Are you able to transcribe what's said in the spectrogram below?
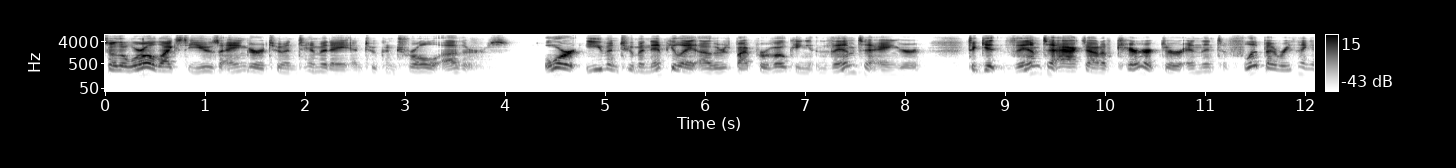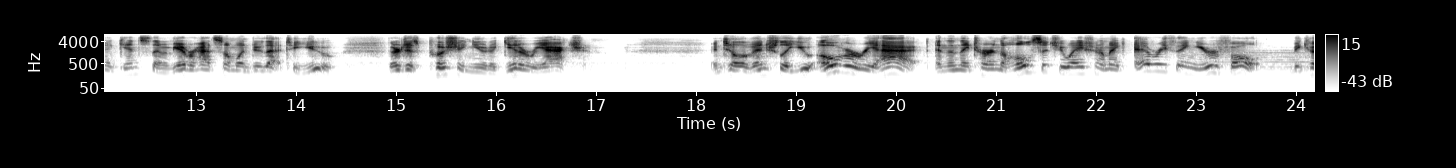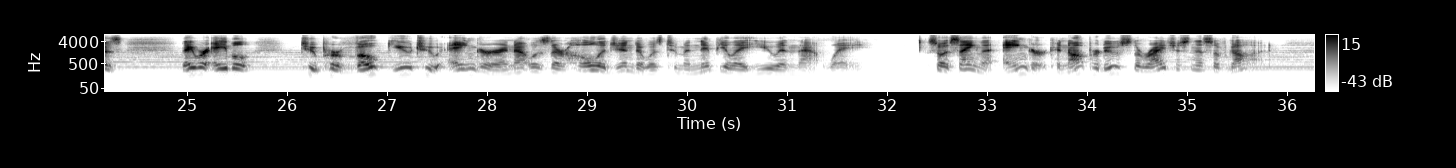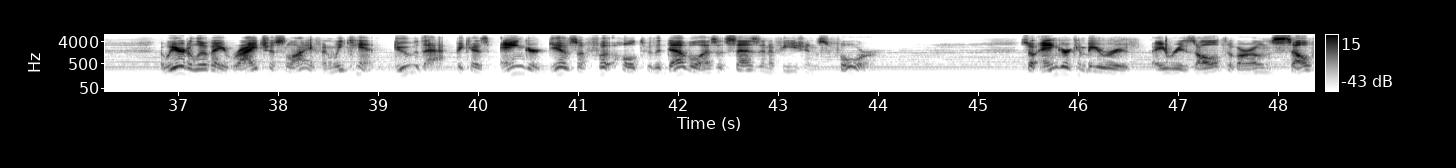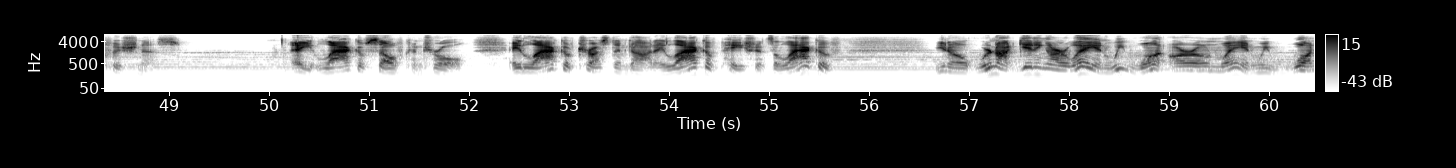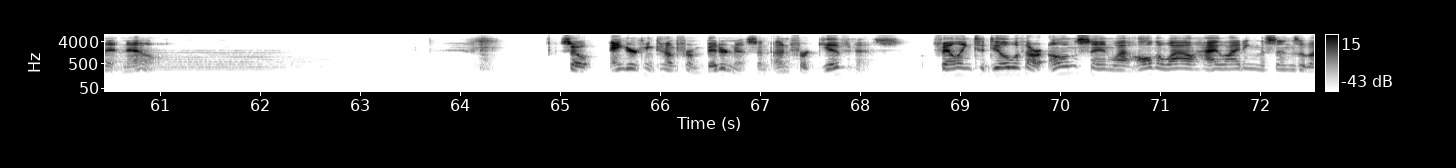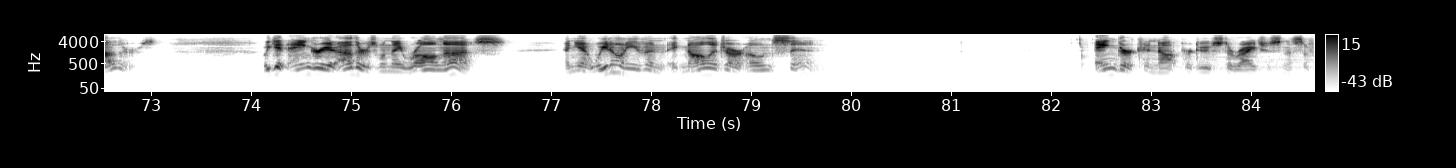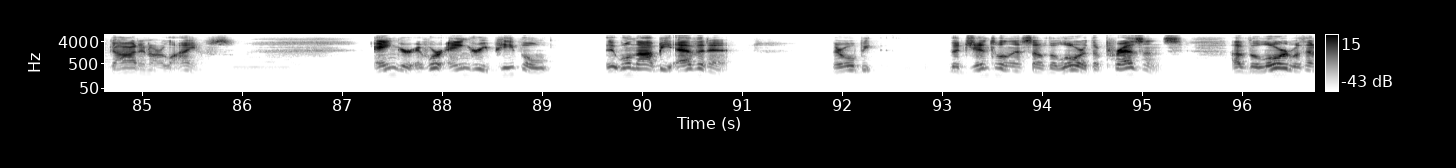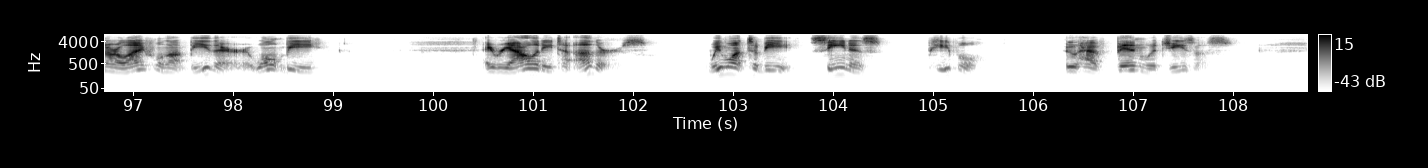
So the world likes to use anger to intimidate and to control others, or even to manipulate others by provoking them to anger, to get them to act out of character, and then to flip everything against them. Have you ever had someone do that to you? They're just pushing you to get a reaction until eventually you overreact, and then they turn the whole situation and make everything your fault because they were able to provoke you to anger, and that was their whole agenda was to manipulate you in that way. So it's saying that anger cannot produce the righteousness of God. We are to live a righteous life, and we can't do that because anger gives a foothold to the devil, as it says in Ephesians 4. So anger can be a result of our own selfishness, a lack of self control, a lack of trust in God, a lack of patience, a lack of you know, we're not getting our way and we want our own way and we want it now. So, anger can come from bitterness and unforgiveness, failing to deal with our own sin while all the while highlighting the sins of others. We get angry at others when they wrong us, and yet we don't even acknowledge our own sin. Anger cannot produce the righteousness of God in our lives anger, if we're angry people, it will not be evident. There will be the gentleness of the Lord, the presence of the Lord within our life will not be there. It won't be a reality to others. We want to be seen as people who have been with Jesus,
